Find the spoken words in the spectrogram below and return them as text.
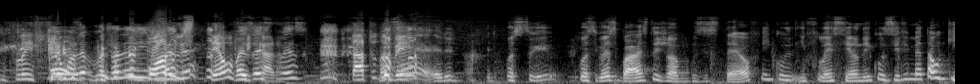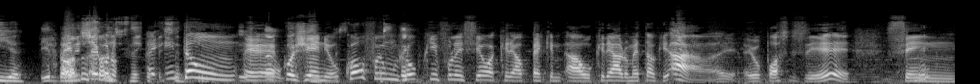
influenciei o modo stealth, mas é cara. Tá tudo mas bem. É, ele, ele construiu, construiu as bases dos jogos stealth, inclu, influenciando inclusive Metal Gear. E no... Então, é, Cogênio, qual foi um jogo que influenciou a criar o Pac ao criar o Metal Gear? Ah, eu posso dizer sem,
